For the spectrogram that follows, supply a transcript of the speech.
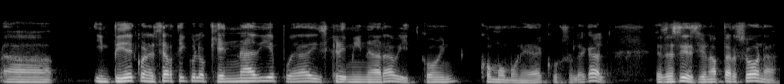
ah, impide con ese artículo que nadie pueda discriminar a Bitcoin como moneda de curso legal. Es decir, si una persona,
